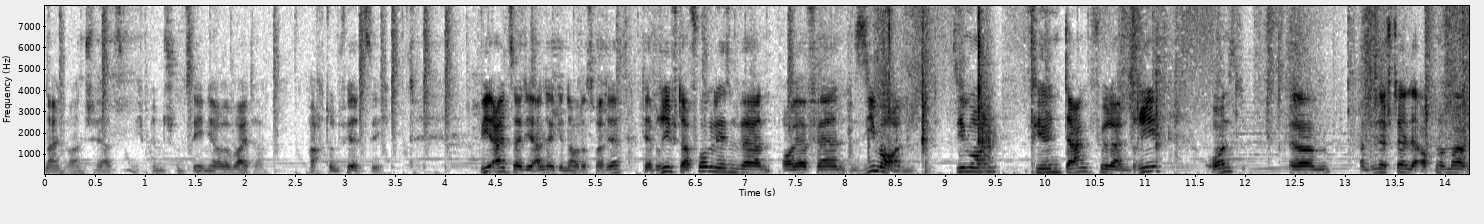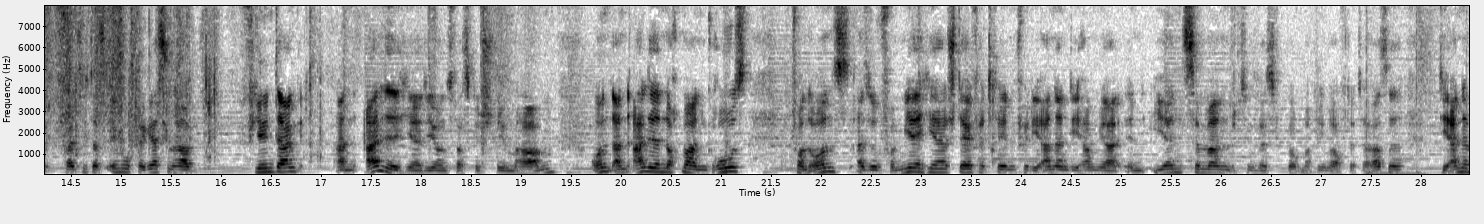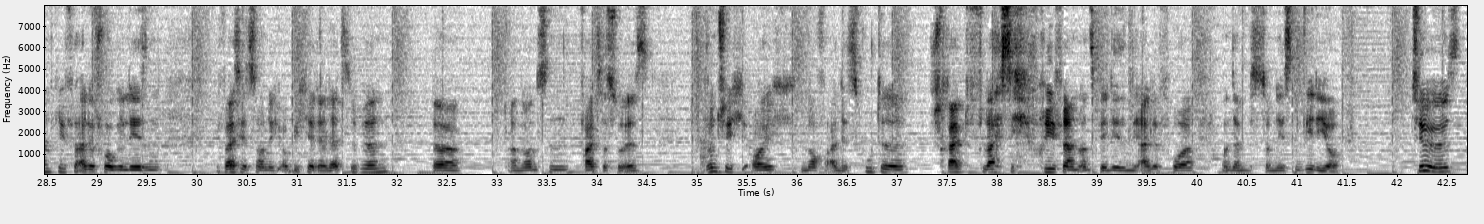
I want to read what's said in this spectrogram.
Nein, war ein Scherz. Ich bin schon 10 Jahre weiter. 48. Wie alt seid ihr alle? Genau, das war der. Der Brief darf vorgelesen werden. Euer Fan Simon. Simon, vielen Dank für deinen Brief. Und ähm, an dieser Stelle auch nochmal, falls ich das irgendwo vergessen habe, vielen Dank an alle hier, die uns was geschrieben haben. Und an alle nochmal einen Gruß von uns, also von mir hier stellvertretend für die anderen, die haben ja in ihren Zimmern, beziehungsweise ich glaube Marie war auf der Terrasse, die anderen Briefe alle vorgelesen. Ich weiß jetzt noch nicht, ob ich hier der Letzte bin. Äh, ansonsten, falls das so ist, wünsche ich euch noch alles Gute. Schreibt fleißig Briefe an uns, wir lesen die alle vor und dann bis zum nächsten Video. Tschüss!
